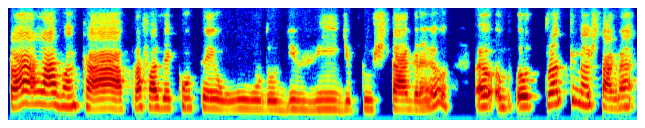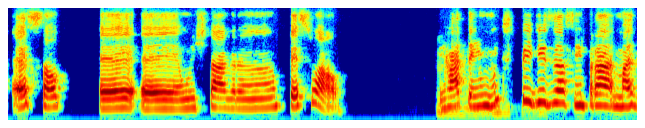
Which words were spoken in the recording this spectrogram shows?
para alavancar, para fazer conteúdo de vídeo para o Instagram. Eu, eu, eu, tanto que meu Instagram é só é, é um Instagram pessoal. Uhum. Já tenho muitos pedidos assim para, mas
